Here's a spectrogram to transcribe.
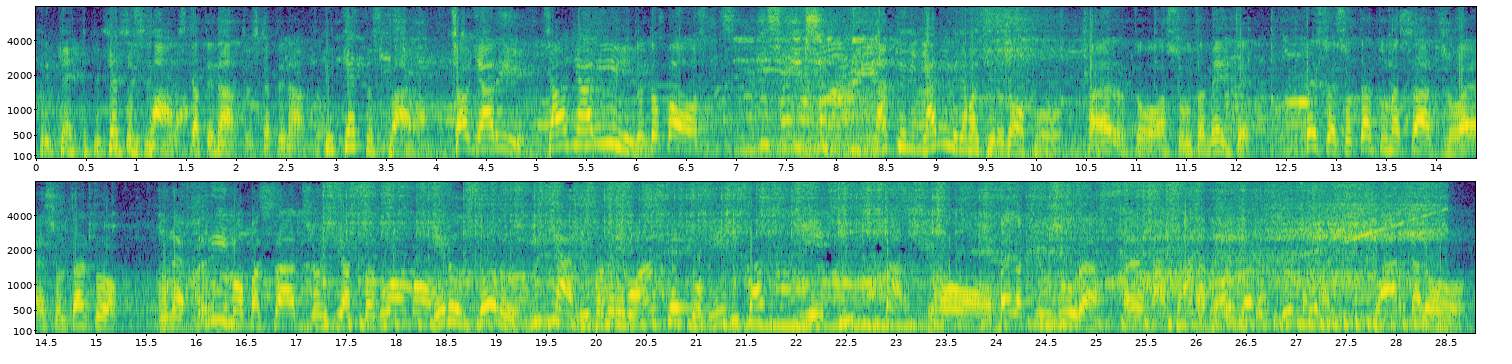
Spara cricchetto, cricchetto Sì, sì, sì, spara. è scatenato, è scatenato. Cricchetto spara. Ciao Gnari, Ciao Gnari! tutto a posto? Anche Vignari li vediamo al giro dopo. Certo, assolutamente. Questo è soltanto un assaggio, è soltanto un primo passaggio in Piazza Duomo. E non solo, Vignari li troveremo anche domenica 10 marzo. Oh, bella chiusura. Eh? Aperto domenica. Guardalo!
